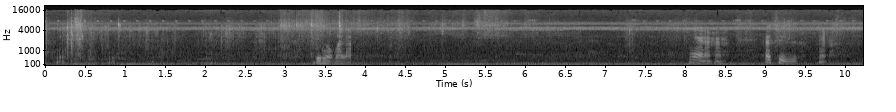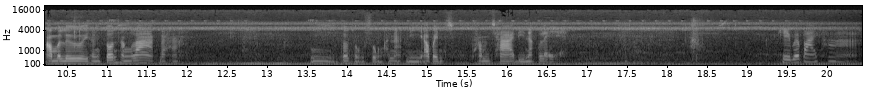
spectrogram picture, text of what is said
ดึงออกมาแล้ว เนี่ยนะคะ ก็คือเนี่ยเอามาเลยทั้งต้นทั้งรากนะคะต้นสูงๆขนาดนี้เอาเป็นทำชาดีนักแหล่โอเค บ๊ายบายค่ะ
